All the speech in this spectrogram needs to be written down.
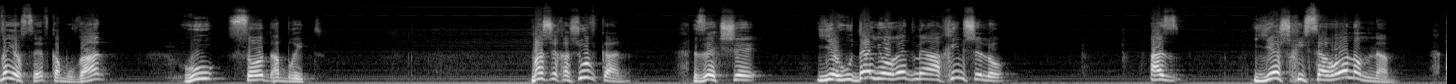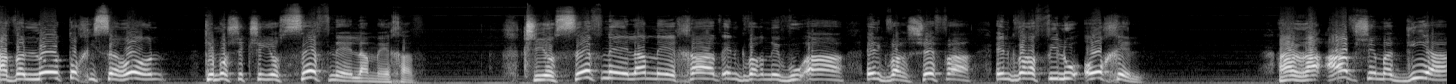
ויוסף כמובן הוא סוד הברית. מה שחשוב כאן זה כשיהודה יורד מהאחים שלו, אז יש חיסרון אמנם, אבל לא אותו חיסרון כמו שכשיוסף נעלם מאחיו. כשיוסף נעלם מאחיו אין כבר נבואה, אין כבר שפע, אין כבר אפילו אוכל. הרעב שמגיע,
